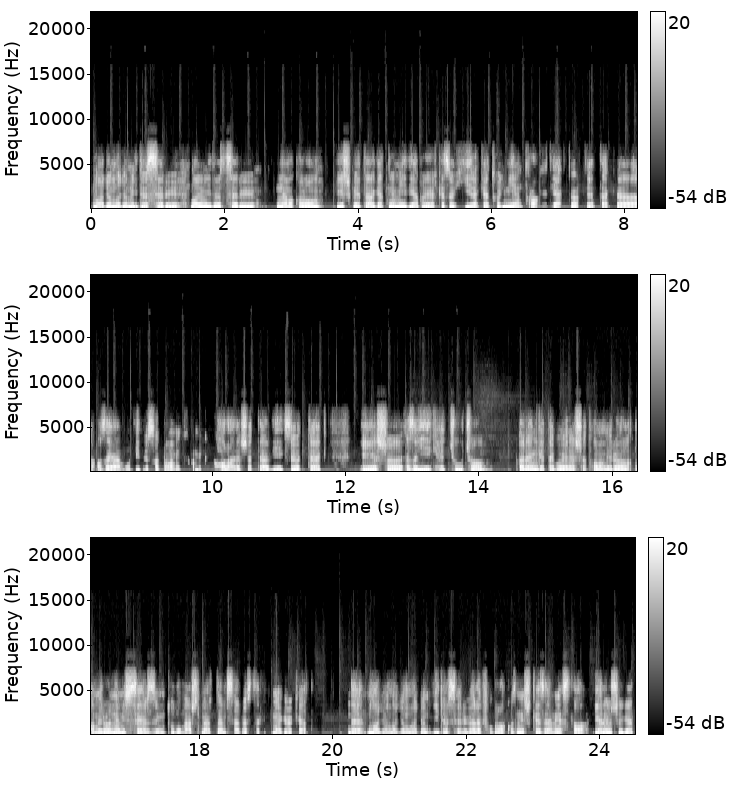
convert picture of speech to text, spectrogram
Nagyon-nagyon időszerű, nagyon időszerű, nem akarom ismételgetni a médiából érkező híreket, hogy milyen tragédiák történtek eh, az elmúlt időszakban, amik, amik halálesettel végződtek, és eh, ez a jéghegy csúcsa, rengeteg olyan eset van, amiről, amiről nem is szerzünk tudomást, mert nem szerveztetik meg őket de nagyon-nagyon-nagyon időszerű vele foglalkozni és kezelni ezt a jelenséget.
